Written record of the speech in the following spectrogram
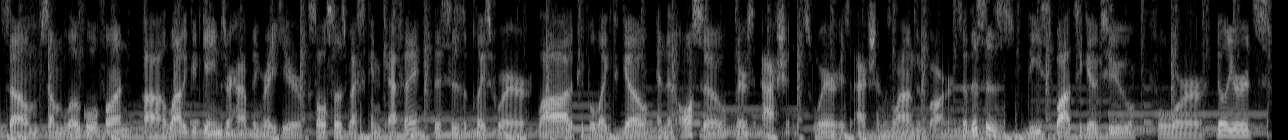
some some local fun. Uh, a lot of good games are happening right here. Salsa's Mexican Cafe. This is a place where a lot of people like to go. And then also there's Actions. Where is Actions Lounge and Bar? So this is the spot to go to for billiards,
